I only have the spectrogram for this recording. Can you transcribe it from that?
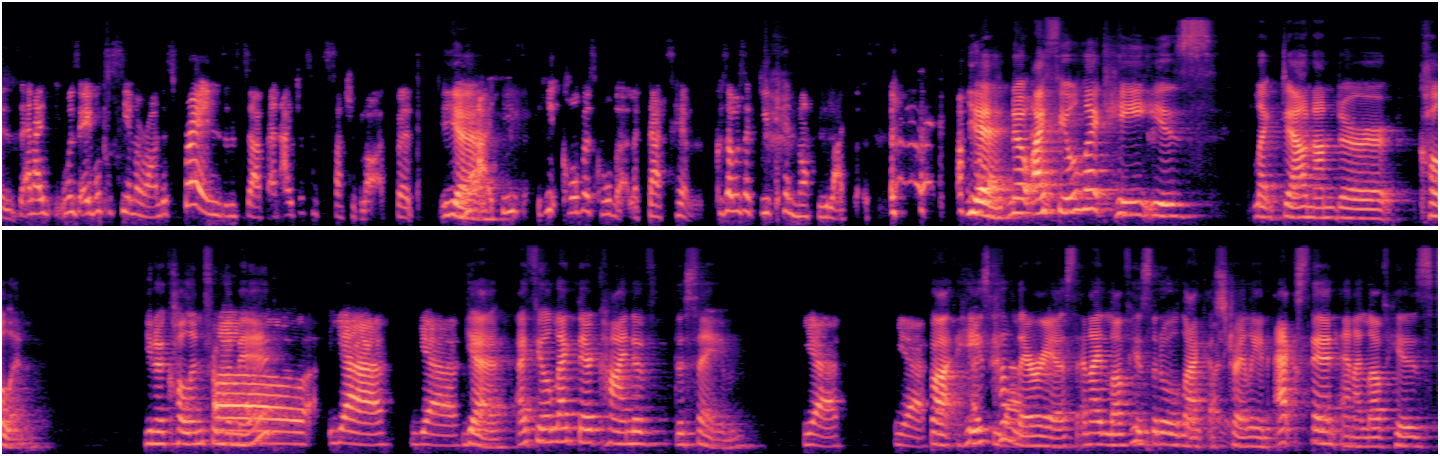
is. And I was able to see him around his friends and stuff. And I just had such a blast. But Yeah. yeah, he's he Culver's Culver. Like that's him. Because I was like, you cannot be like this. Yeah. No, I feel like he is like down under Colin. You know, Colin from the Med? Oh, yeah, yeah, Yeah. I feel like they're kind of the same. yeah, yeah. But he's see that. hilarious. And I love his little like funny. Australian accent and I love his,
